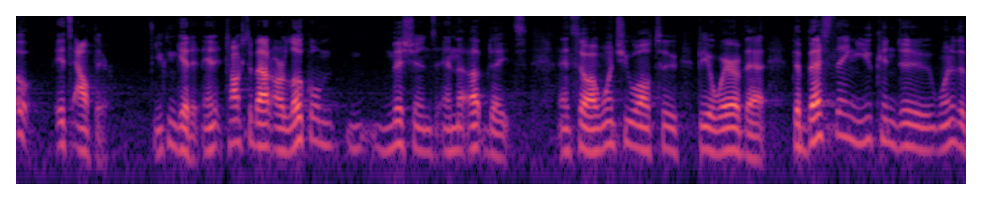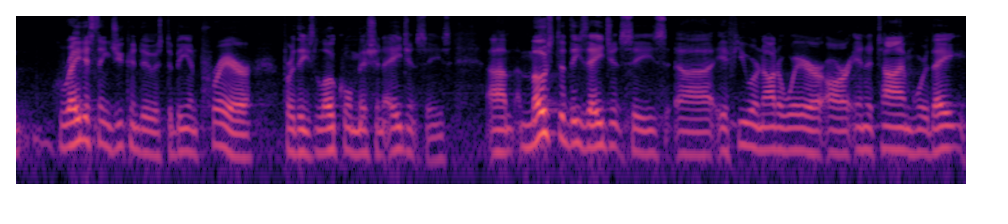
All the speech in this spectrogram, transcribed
Oh, it's out there. You can get it, and it talks about our local missions and the updates. And so I want you all to be aware of that. The best thing you can do, one of the greatest things you can do is to be in prayer for these local mission agencies. Um, most of these agencies, uh, if you are not aware, are in a time where they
